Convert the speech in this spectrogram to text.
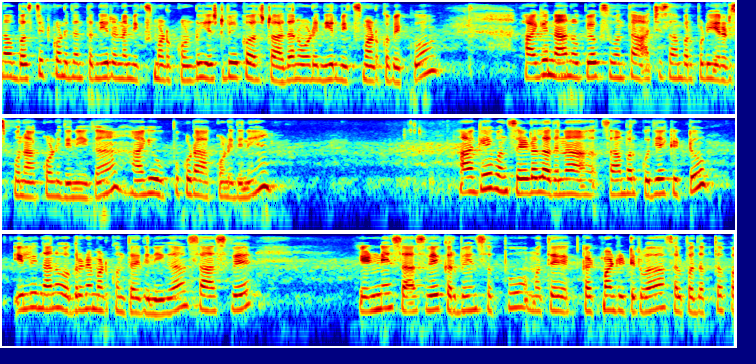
ನಾವು ಬಸ್ತಿಟ್ಕೊಂಡಿದ್ದಂಥ ನೀರನ್ನು ಮಿಕ್ಸ್ ಮಾಡಿಕೊಂಡು ಎಷ್ಟು ಬೇಕೋ ಅಷ್ಟು ಅದ ನೋಡಿ ನೀರು ಮಿಕ್ಸ್ ಮಾಡ್ಕೋಬೇಕು. ಹಾಗೆ ನಾನು ಉಪಯೋಗಿಸುವಂಥ ಆಚೆ ಸಾಂಬಾರು ಪುಡಿ ಎರಡು ಸ್ಪೂನ್ ಹಾಕ್ಕೊಂಡಿದ್ದೀನಿ ಈಗ. ಹಾಗೆ ಉಪ್ಪು ಕೂಡ ಹಾಕ್ಕೊಂಡಿದ್ದೀನಿ. ಹಾಗೆ ಒಂದು ಸೈಡಲ್ಲಿ ಅದನ್ನು ಸಾಂಬಾರು ಕುದಿಯೋಕ್ಕಿಟ್ಟು ಇಲ್ಲಿ ನಾನು ಒಗ್ಗರಣೆ ಮಾಡ್ಕೊತಾ ಇದ್ದೀನಿ. ಈಗ ಸಾಸಿವೆ, ಎಣ್ಣೆ, ಸಾಸಿವೆ, ಕರ್ಬೇವಿನ ಸೊಪ್ಪು, ಮತ್ತು ಕಟ್ ಮಾಡಿಟ್ಟಿರುವ ಸ್ವಲ್ಪ ದಪ್ಪ ದಪ್ಪ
